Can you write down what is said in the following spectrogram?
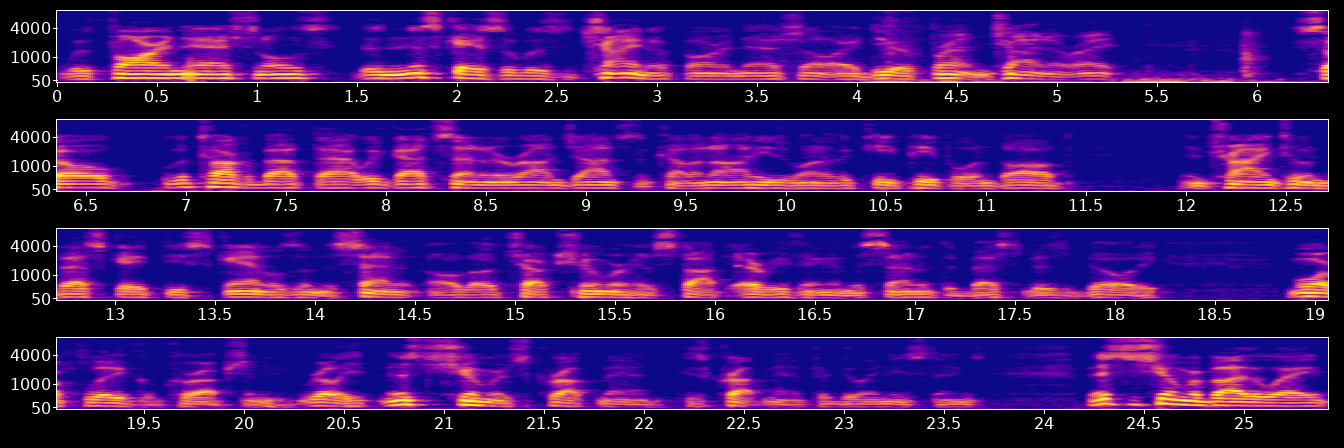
with foreign nationals. In this case, it was China foreign national, our dear friend China, right? So we'll talk about that. We've got Senator Ron Johnson coming on. He's one of the key people involved in trying to investigate these scandals in the Senate, although Chuck Schumer has stopped everything in the Senate to the best of his ability. More political corruption. Really, Mr. Schumer's corrupt man. He's a corrupt man for doing these things. Mr. Schumer, by the way,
